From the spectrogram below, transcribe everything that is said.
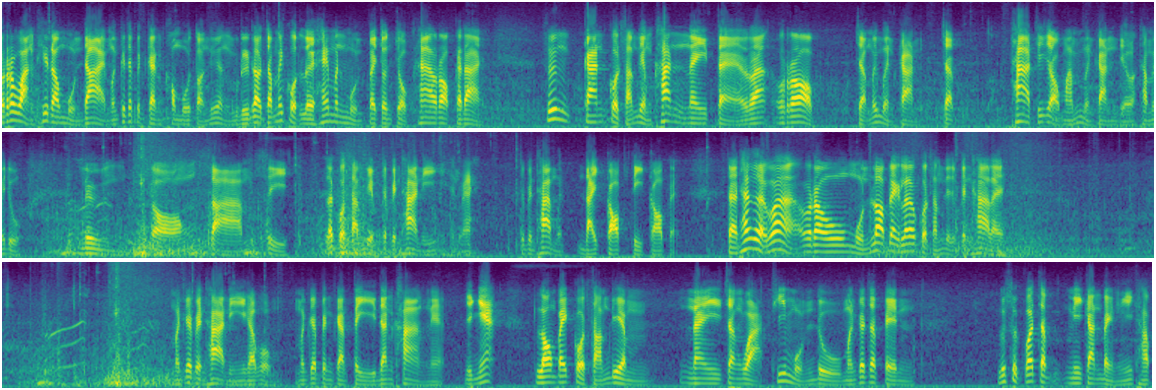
ระหว่างที่เราหมุนได้ มันก็จะเป็นการคอมโบต่อเนื่อง หรือเราจะไม่กดเลยให้มันหมุนไปจนจบ 5 รอบก็ได้ ซึ่งการกดสามเหลี่ยมขั้นในแต่ละรอบจะไม่เหมือนกัน จะท่าที่จะออกมาไม่เหมือนกัน เดี๋ยวทำให้ดู 1 2 3 4 แล้วกดสามเหลี่ยมจะเป็นท่านี้เห็นไหมจะเป็นท่าเหมือนไดกอล์ฟตีกอล์ฟอะแต่ถ้าเกิดว่าเราหมุนรอบแรกแล้วเรากดสามเหลี่ยมจะเป็นท่าอะไร มันก็เป็นท่านี้ครับผม มันก็เป็นการตีด้านข้างเนี่ย อย่างเงี้ย ลองไปกดสามเหลี่ยมในจังหวะที่หมุนดูมันก็จะเป็น รู้สึกว่าจะมีการแบ่งอย่างนี้ครับ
